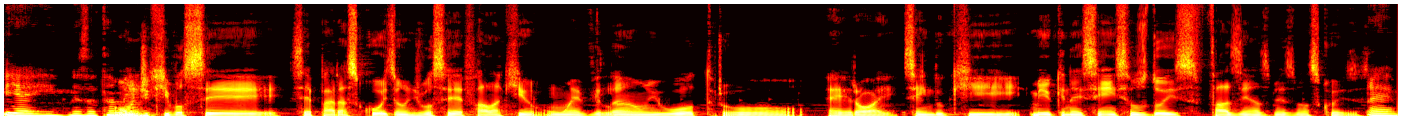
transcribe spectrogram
E aí, exatamente. Onde que você separa as coisas? Onde você fala que um é vilão e o outro é herói? Sendo que, meio que na essência, os dois fazem as mesmas coisas. É,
